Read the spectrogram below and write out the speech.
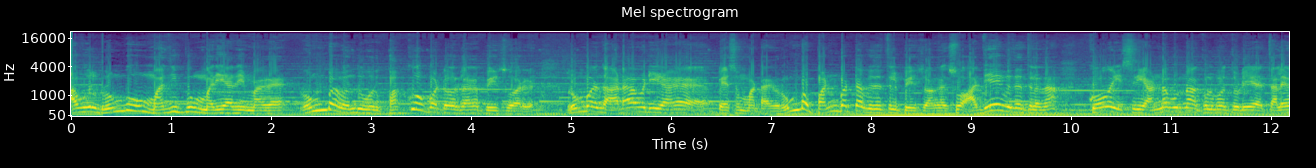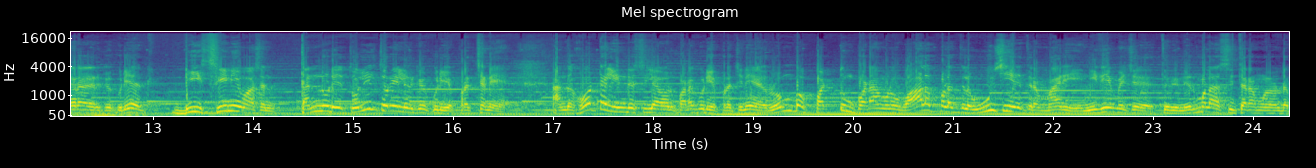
அவர்கள் ரொம்பவும் மதிப்பும் மரியாதையுமாக ரொம்ப வந்து ஒரு பக்குவப்பட்டவர்களாக பேசுவார்கள். ரொம்ப அந்த அடாவடியாக பேச மாட்டாங்க ரொம்ப பண்பட்ட விதத்தில் பேசுவாங்க. ஸோ அதே விதத்தில் தான் கோவை ஸ்ரீ அன்னபூர்ணா குழுமத்துடைய தலைவராக இருக்கக்கூடிய டி ஸ்ரீனிவாசன் தன்னுடைய தொழில்துறையில் இருக்கக்கூடிய பிரச்சனையை அந்த ஹோட்டல் இண்டஸ்ட்ரியில் அவர் படக்கூடிய பிரச்சனையை ரொம்ப பட்டும் படாமலும் வாழைப்பழத்தில் ஊசி ஏற்றுற மாதிரி நிதியமைச்சர் திரு நிர்மலா சீதாராமனோட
